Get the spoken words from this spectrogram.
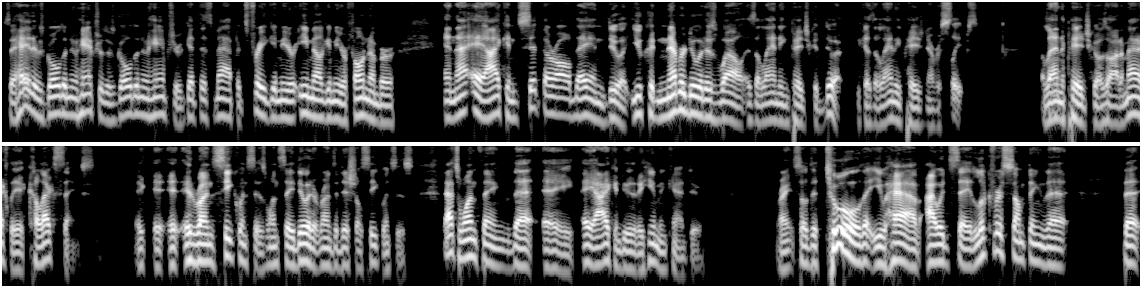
Say, hey, there's gold in New Hampshire. There's gold in New Hampshire. Get this map. It's free. Give me your email. Give me your phone number and that AI can sit there all day and do it. You could never do it as well as a landing page could do it because the landing page never sleeps. A landing page goes automatically, it collects things. It, it, it runs sequences. Once they do it, it runs additional sequences. That's one thing that a AI can do that a human can't do. Right. So the tool that you have, I would say look for something that that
